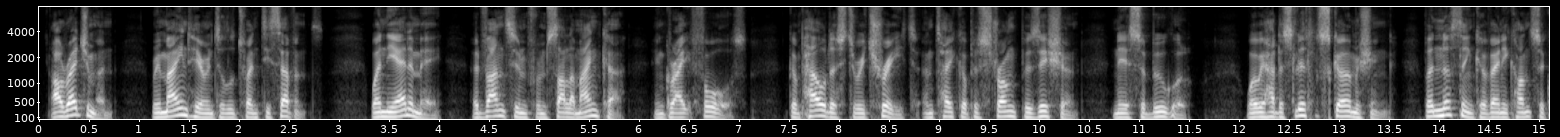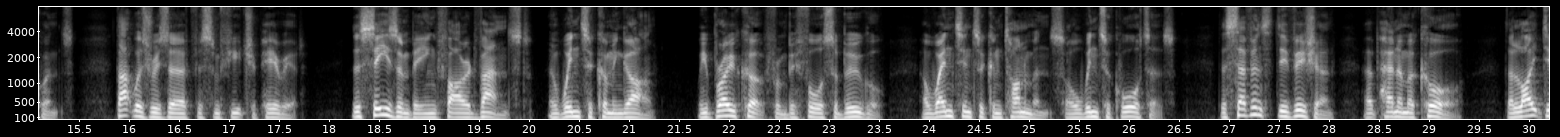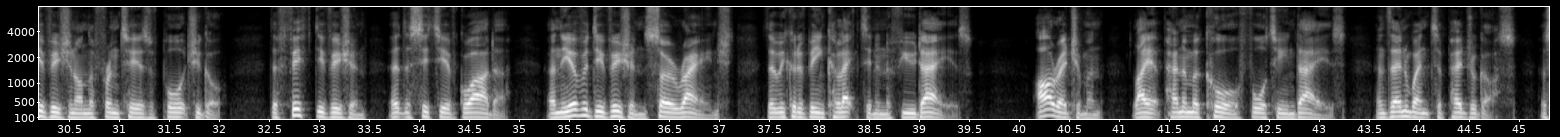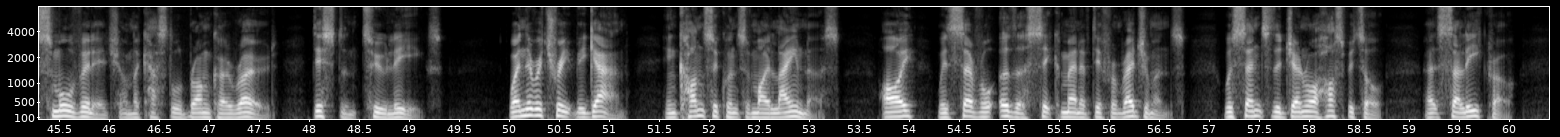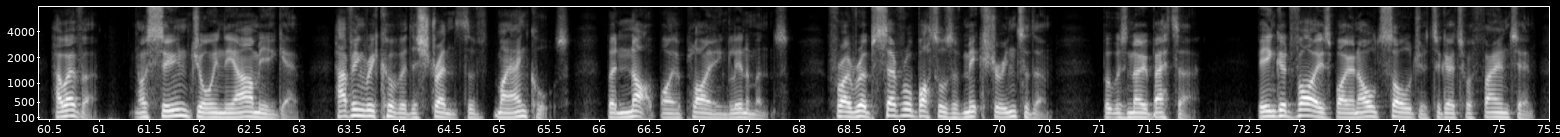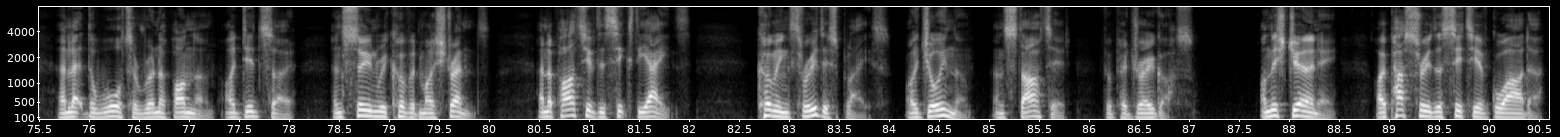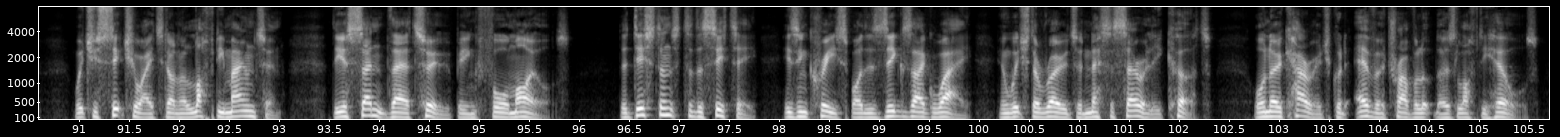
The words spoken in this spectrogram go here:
Our regiment remained here until the 27th, when the enemy, advancing from Salamanca in great force, compelled us to retreat and take up a strong position near Sabugal, where we had a little skirmishing, but nothing of any consequence. That was reserved for some future period. The season being far advanced and winter coming on, we broke up from before Sabugal and went into cantonments or winter quarters. The 7th Division at Penamacor, the Light Division on the frontiers of Portugal, the 5th Division at the city of Guarda, and the other divisions so arranged that we could have been collected in a few days. Our regiment lay at Penamacor 14 days, and then went to Pedregos, a small village on the Castel Bronco road, distant two leagues. When the retreat began, in consequence of my lameness, I, with several other sick men of different regiments, was sent to the General Hospital at Salicro. However, I soon joined the army again, having recovered the strength of my ankles, but not by applying liniments, for I rubbed several bottles of mixture into them, but was no better. Being advised by an old soldier to go to a fountain and let the water run upon them, I did so, and soon recovered my strength and a party of the 68th coming through this place, I joined them and started for Pedrogos. On this journey, I passed through the city of Guarda, which is situated on a lofty mountain, the ascent thereto being four miles. The distance to the city is increased by the zigzag way in which the roads are necessarily cut, or no carriage could ever travel up those lofty hills.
